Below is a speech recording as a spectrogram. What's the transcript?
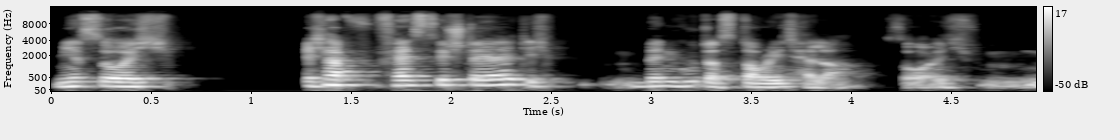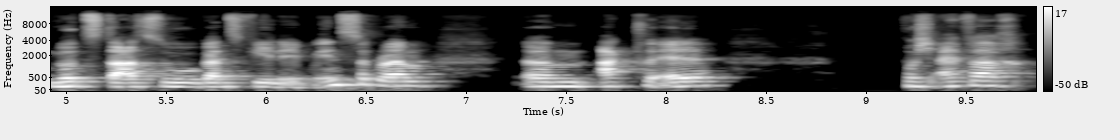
Mir ist so, ich, ich habe festgestellt, ich bin ein guter Storyteller. So, ich nutze dazu ganz viel eben Instagram ähm, aktuell, wo ich einfach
